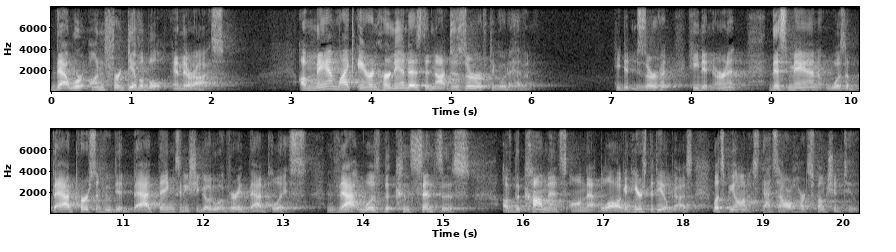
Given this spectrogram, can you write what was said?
that were unforgivable in their eyes. A man like Aaron Hernandez did not deserve to go to heaven. He didn't deserve it, he didn't earn it. This man was a bad person who did bad things, and he should go to a very bad place. That was the consensus of the comments on that blog. And here's the deal, guys. Let's be honest. That's how our hearts function too.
